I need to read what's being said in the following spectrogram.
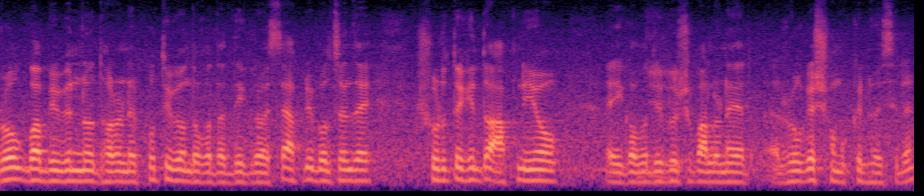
রোগ বা বিভিন্ন ধরনের প্রতিবন্ধকতার দিক রয়েছে। আপনি বলছেন যে শুরুতে কিন্তু আপনিও এই গবাদি পশু পালনের রোগের সম্মুখীন হয়েছিলেন।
